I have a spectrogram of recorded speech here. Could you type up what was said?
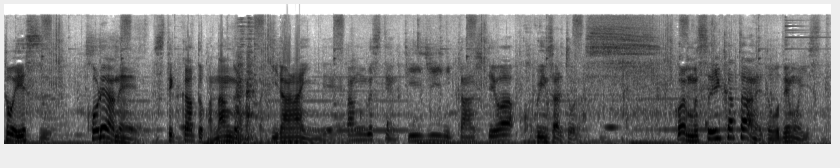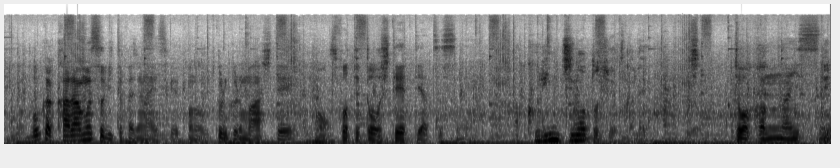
と S これはねステッカーとか何グラムとかいらないんでタングステン TG に関しては刻印されております。これ結び方はねどうでもいいですね。僕は空結びとかじゃないですけどこのくるくる回してスポット通してってやつですね。あクリンチノットってやつかね。ちょっとわかんないっすね。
